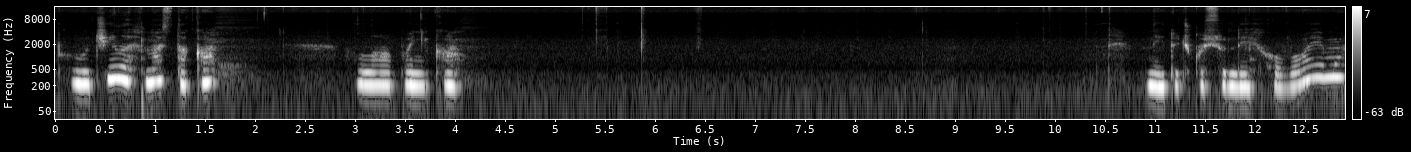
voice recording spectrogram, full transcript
Получилась в нас така лапонька. Ниточку сюди ховаємо.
